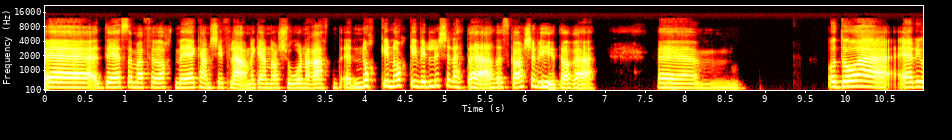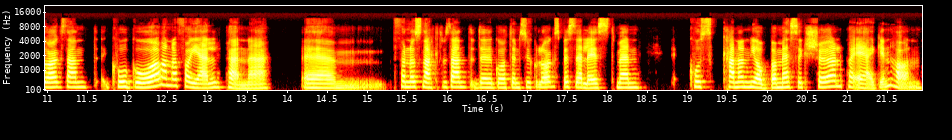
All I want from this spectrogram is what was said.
eh, det som har ført med kanskje i flere generasjoner, at eh, nok er nok, jeg vil ikke dette her, det skal ikke videre. Um, og da er det jo òg sant Hvor går han å få hjelp henne? Um, for nå snakket vi sant, det går til en psykologspesialist, men hvordan kan han jobbe med seg sjøl på egen hånd?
